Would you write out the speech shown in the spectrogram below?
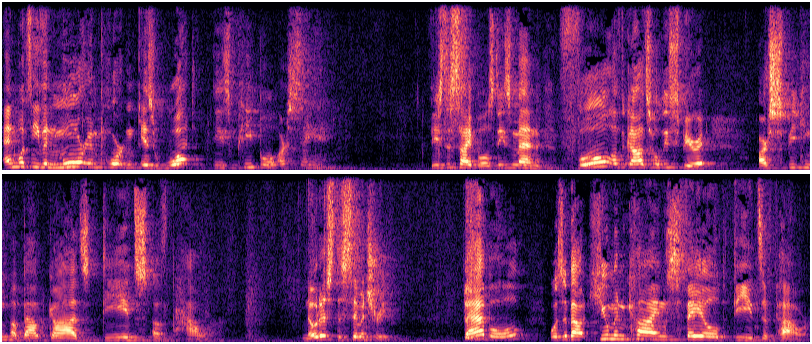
And what's even more important is what these people are saying. These disciples, these men, full of God's Holy Spirit, are speaking about God's deeds of power. Notice the symmetry. Babel was about humankind's failed deeds of power.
